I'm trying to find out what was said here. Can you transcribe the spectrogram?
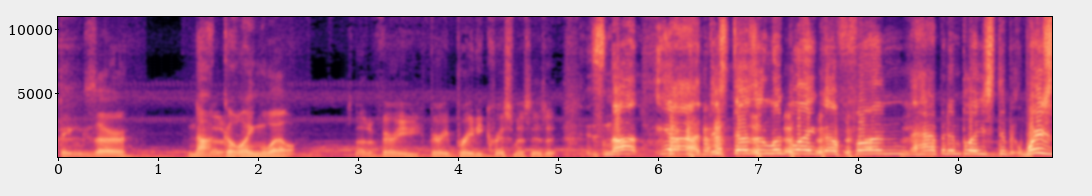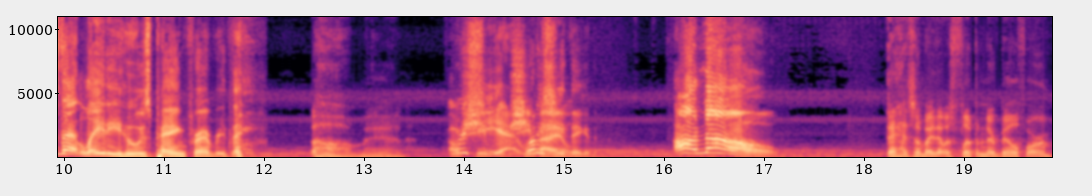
Things are not Oh. going well. It's not a very, very Brady Christmas, is it? It's not. Yeah, this doesn't look like a fun happening place to be. Where's that lady who was paying for everything? Oh man. Oh, Where's she- she, at? she what is she thinking? Oh no! They had somebody that was flipping their bill for him.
